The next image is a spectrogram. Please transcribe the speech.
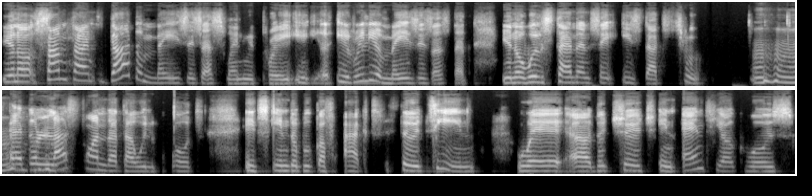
you know. Sometimes God amazes us when we pray. He, he really amazes us that you know we'll stand and say, "Is that true?" Mm-hmm. And the last one that I will quote, it's in the book of Acts 13, where uh, the church in Antioch was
